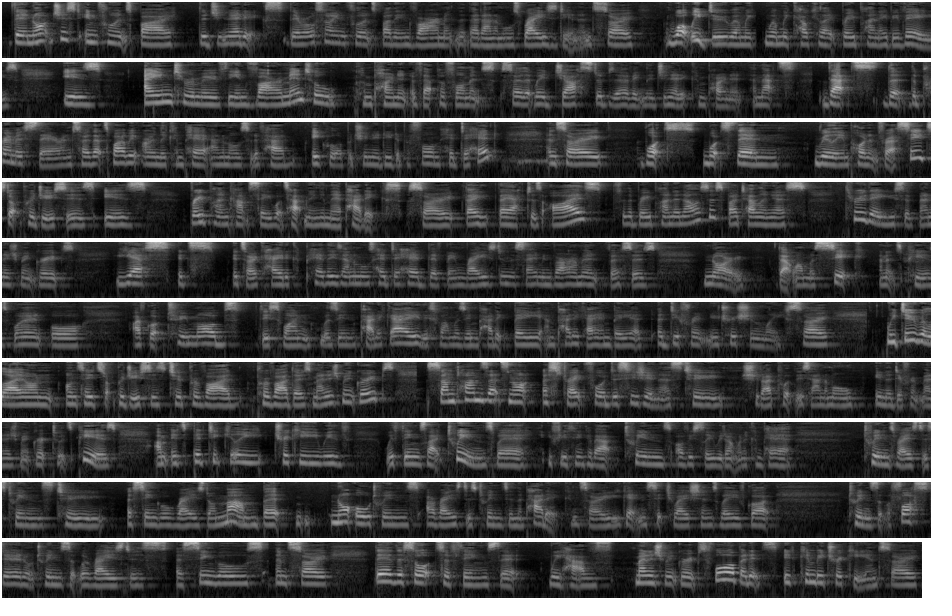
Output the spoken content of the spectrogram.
they're not just influenced by the genetics, they're also influenced by the environment that that animal's raised in. And so what we do when we when we calculate breed plan EBVs is aim to remove the environmental component of that performance so that we're just observing the genetic component and that's that's the, the premise there. And so that's why we only compare animals that have had equal opportunity to perform head to head. And so what's what's then really important for our seed stock producers is breed plan can't see what's happening in their paddocks. So they, they act as eyes for the breed plan analysis by telling us through their use of management groups, yes, it's it's okay to compare these animals head to head. They've been raised in the same environment versus no, that one was sick and its peers weren't, or I've got two mobs. This one was in paddock A, this one was in paddock B, and paddock A and B are, are different nutritionally. So we do rely on, on seed stock producers to provide provide those management groups. Sometimes that's not a straightforward decision as to should I put this animal in a different management group to its peers. Um, it's particularly tricky with with things like twins, where if you think about twins, obviously we don't want to compare twins raised as twins to a single raised on mum, but not all twins are raised as twins in the paddock, and so you get in situations where you've got twins that were fostered or twins that were raised as, as singles. And so they're the sorts of things that we have management groups for, but it's it can be tricky. And so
